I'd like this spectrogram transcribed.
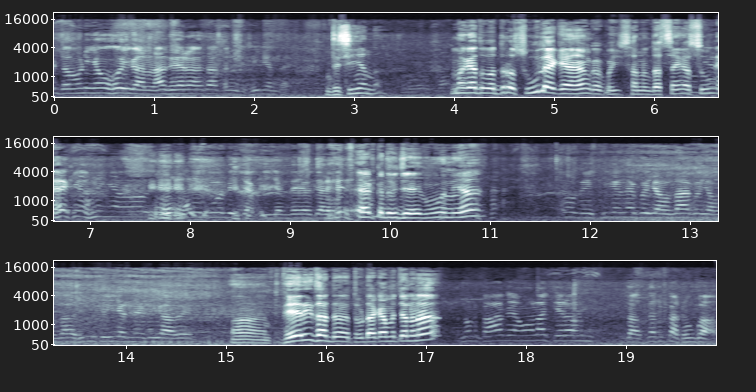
ਆਹ ਡਾਉਣੀ ਉਹ ਹੀ ਗੱਲ ਆ ਫਿਰ ਤਾਂ ਤੈਨੂੰ ਦਿਸੀ ਜਾਂਦਾ। ਦਿਸੀ ਜਾਂਦਾ। ਮੈਂ ਕਿਹਾ ਤੂੰ ਉਧਰੋਂ ਸੂਹ ਲੈ ਕੇ ਆਇਆ ਹੋਗਾ ਕੋਈ ਸਾਨੂੰ ਦੱਸੇਗਾ ਸੂਹ ਲੈ ਕੇ ਆਉਣੀ ਆ ਉਹ ਸਾਰੇ ਮੂੰਹ ਦੀ ਚੱਕੀ ਜਾਂਦੇ ਉਹ ਚਲੇ ਇੱਕ ਦੂਜੇ ਮੂੰਹ ਨੇ ਆ। ਉਹ ਵੇਖੀ ਜਾਂਦੇ ਕੋਈ ਆਉਂਦਾ ਕੋਈ ਆਉਂਦਾ ਅਸੀਂ ਵੀ ਕਹੀ ਜਾਂਦੇ ਕੋਈ ਆਵੇ। ਹਾਂ ਫੇਰ ਹੀ ਤੁਹਾਡਾ ਤੁਹਾਡਾ ਕੰਮ ਚੱਲਣਾ। ਹੁਣ ਕੇ ਆਉਣਾ ਚਿਹਰਾ ਹੁਣ 10 ਦਿਨ ਘਟੂਗਾ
